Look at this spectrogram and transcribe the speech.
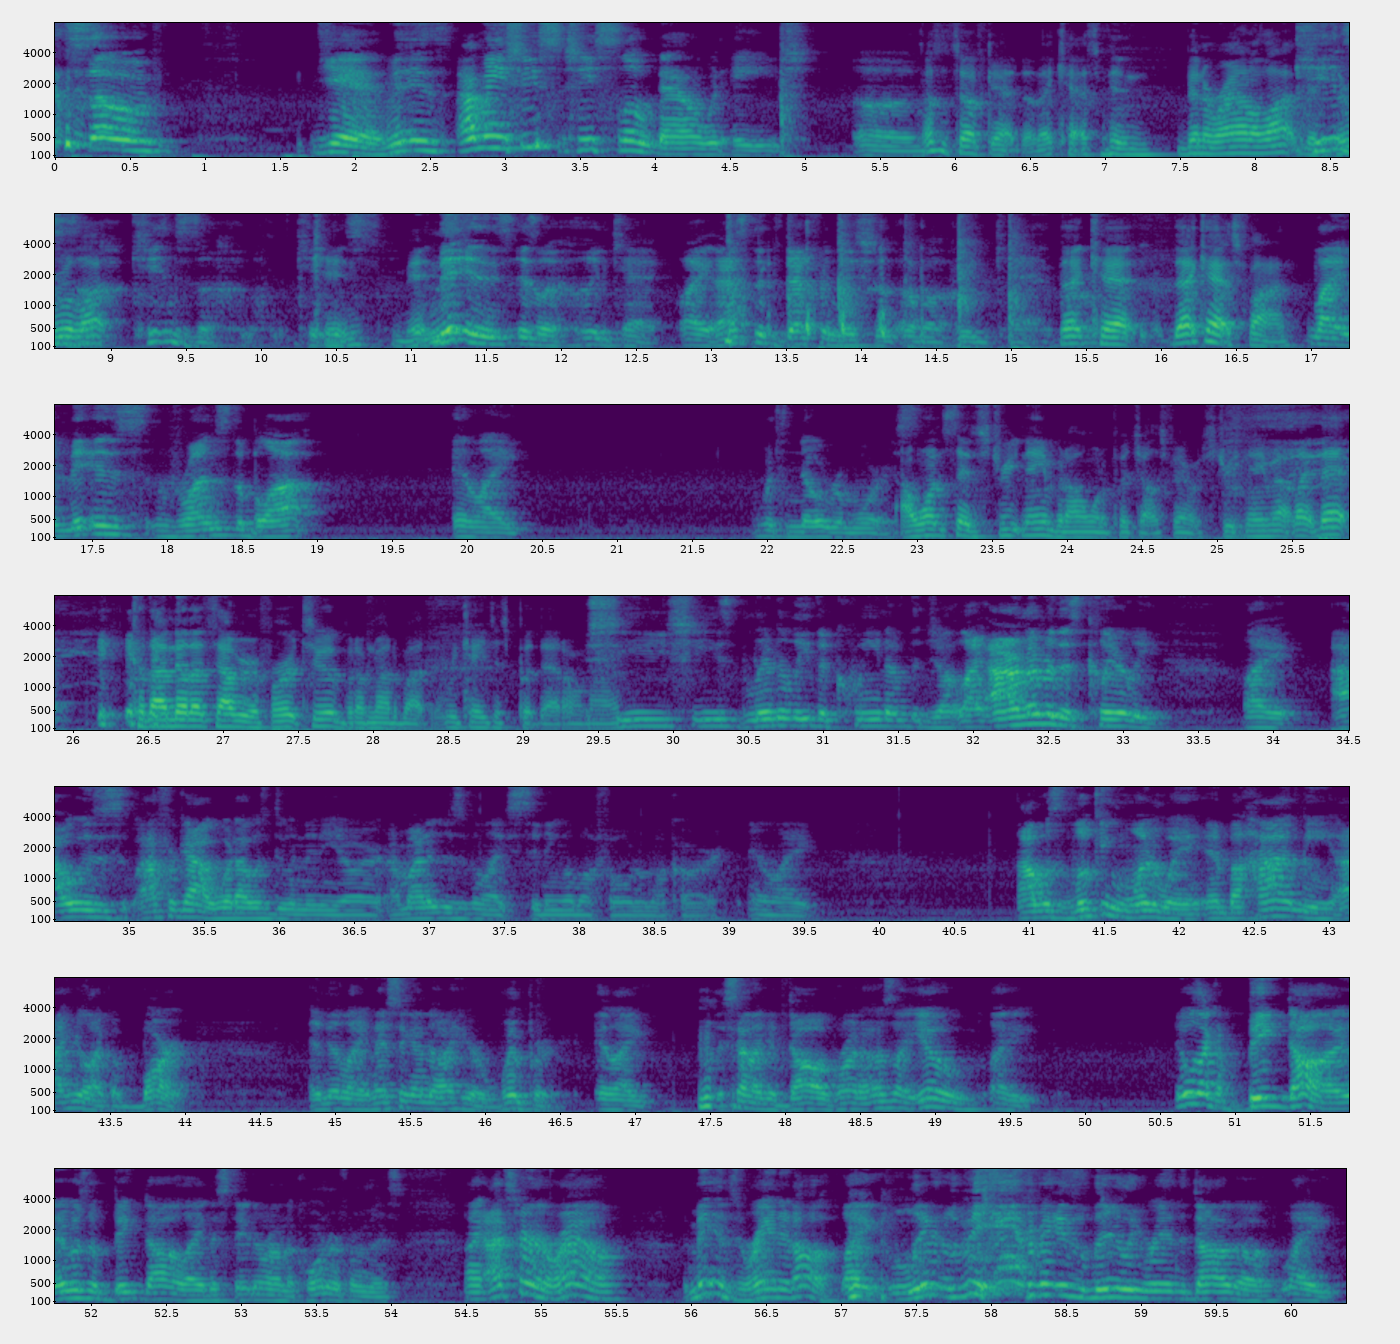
so yeah, Mittens. I mean, she's she slowed down with age. Um, That's a tough cat, though. That cat's been been around a lot, been through a is lot. a kittens is a kittens. Mittens. Mittens is a hood cat. Like that's the definition of a hood cat. bro. That cat, that cat's fine. like Mittens runs the block, and like with no remorse. I want to say the street name, but I don't want to put y'all's family street name out like that because I know that's how we refer to it. But I'm not about. We can't just put that online. She she's literally the queen of the jungle. Like I remember this clearly. Like I was I forgot what I was doing in the yard. I might have just been like sitting on my phone in my car and like I was looking one way and behind me I hear like a bark. And then like next thing I know I hear a whimper. And like it sounded like a dog running. I was like, yo, like it was like a big dog. It was a big dog like that stayed around the corner from us. Like I turned around, Mittens ran it off. Like literally Mittens literally ran the dog off. Like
